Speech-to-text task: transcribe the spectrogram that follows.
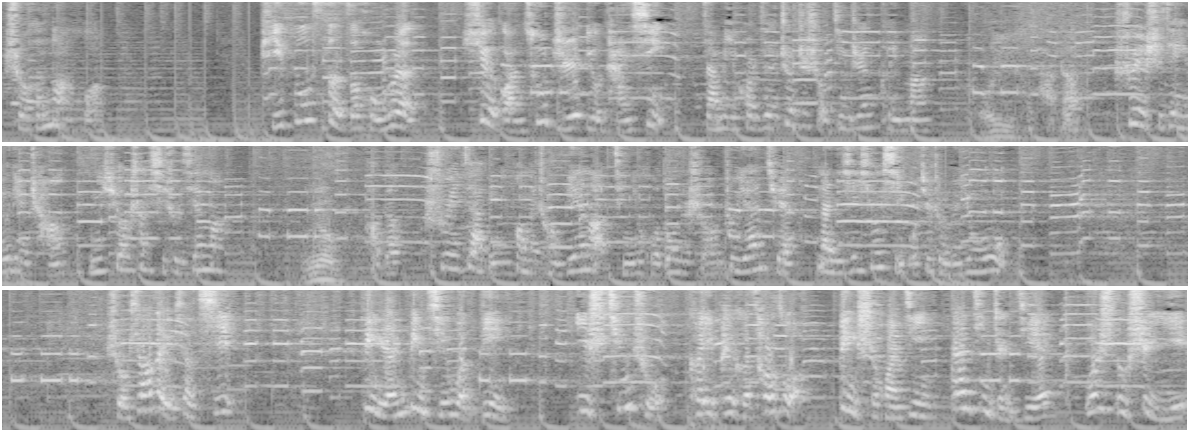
手很暖和，皮肤色泽红润，血管粗直有弹性。咱们一会儿在这只手竞争，可以吗？可以。好的，输液时间有点长，您需要上洗手间吗？不用。好的，输液架给您放在床边了，请您活动的时候注意安全。那您先休息，我去准备用物。手消的有效期，病人病情稳定，意识清楚，可以配合操作。病室环境干净整洁，温湿度适宜，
